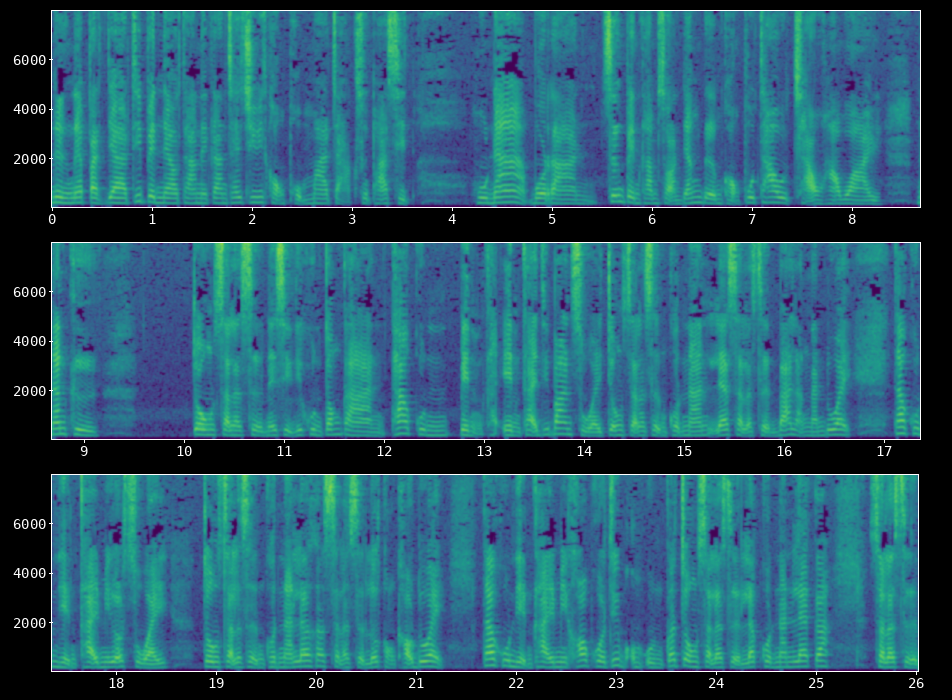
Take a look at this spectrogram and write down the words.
หนึ่งในปรัชญาที่เป็นแนวทางในการใช้ชีวิตของผมมาจากสุภาษิตฮูน่าโบราณ ซึ่งเป็นคำสอนยั่งเดิมของผู้เฒ่าชาวฮาวาย นั่นคือจงสรรเสริญในสิ่งที่คุณต้องการ ถ้าคุณเป็นเห็นใครที่บ้านสวย จงสรรเสริญคนนั้น และสรรเสริญบ้านหลังนั้นด้วย ถ้าคุณเห็นใครมีรถสวย จงสรรเสริญคนนั้นแล้วก็สรรเสริญรถของเขาด้วย ถ้าคุณเห็นใครมีครอบครัวที่อบอุ่น ก็จงสรรเสริญและคนนั้นและก็สรรเสริญ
